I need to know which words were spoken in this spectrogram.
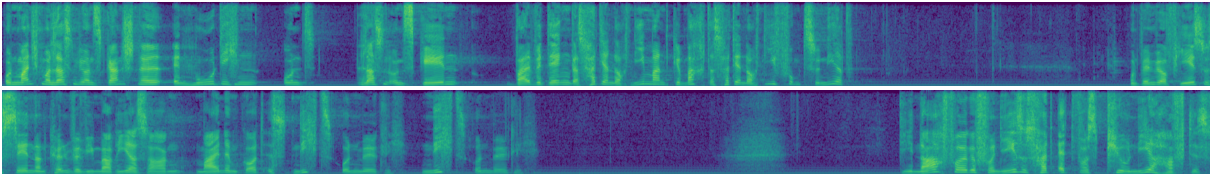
Und manchmal lassen wir uns ganz schnell entmutigen und lassen uns gehen weil wir denken, das hat ja noch niemand gemacht, das hat ja noch nie funktioniert. Und wenn wir auf Jesus sehen, dann können wir wie Maria sagen, meinem Gott ist nichts unmöglich, nichts unmöglich. Die Nachfolge von Jesus hat etwas Pionierhaftes.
